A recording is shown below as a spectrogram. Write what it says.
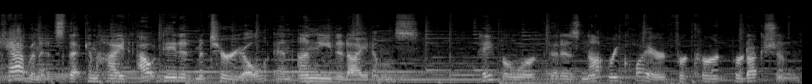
cabinets that can hide outdated material and unneeded items, paperwork that is not required for current production,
